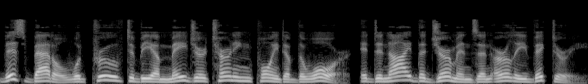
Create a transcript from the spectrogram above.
This battle would prove to be a major turning point of the war, it denied the Germans an early victory.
